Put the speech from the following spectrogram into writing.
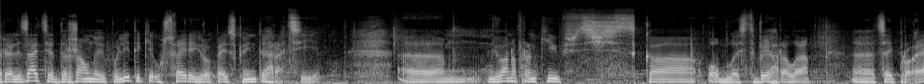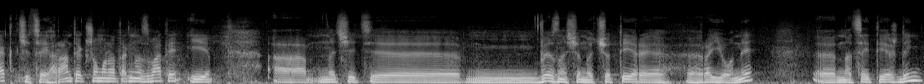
реалізація державної політики у сфері європейської інтеграції. Е, Івано-Франківська область виграла е, цей проект чи цей грант, якщо можна так назвати, і а, значить, е, визначено чотири райони е, на цей тиждень.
